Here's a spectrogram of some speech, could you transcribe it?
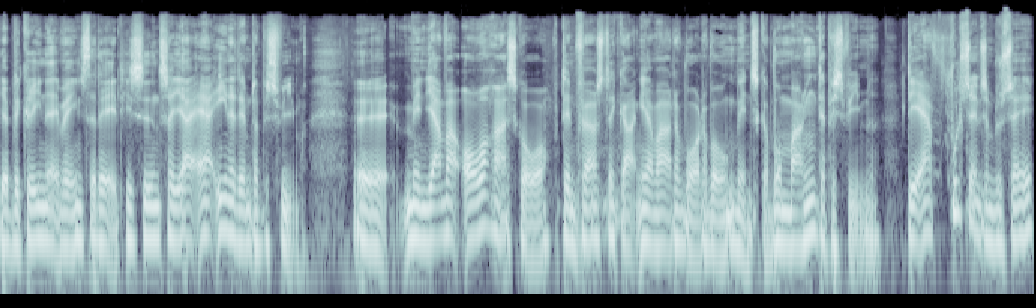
Jeg blev grinet af hver eneste dag lige siden, så jeg er en af dem, der besvimer. Øh, men jeg var overrasket over den første gang, jeg var der, hvor der var unge mennesker, hvor mange der besvimede. Det er fuldstændig, som du sagde,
